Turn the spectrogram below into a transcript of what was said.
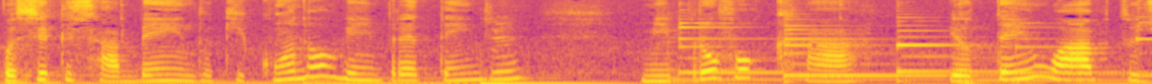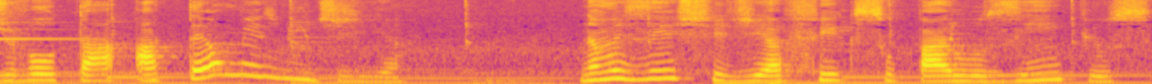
Pois fique sabendo que quando alguém pretende me provocar, eu tenho o hábito de voltar até o mesmo dia. Não existe dia fixo para os ímpios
